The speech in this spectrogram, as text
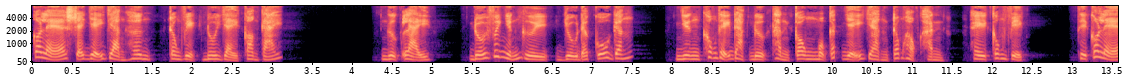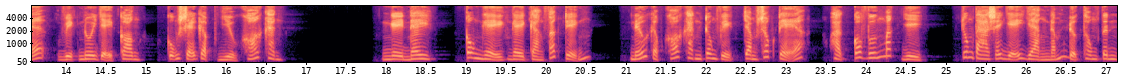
có lẽ sẽ dễ dàng hơn trong việc nuôi dạy con cái ngược lại, đối với những người dù đã cố gắng, nhưng không thể đạt được thành công một cách dễ dàng trong học hành hay công việc, thì có lẽ việc nuôi dạy con cũng sẽ gặp nhiều khó khăn. Ngày nay, công nghệ ngày càng phát triển. Nếu gặp khó khăn trong việc chăm sóc trẻ hoặc có vướng mắc gì, chúng ta sẽ dễ dàng nắm được thông tin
